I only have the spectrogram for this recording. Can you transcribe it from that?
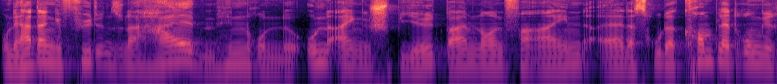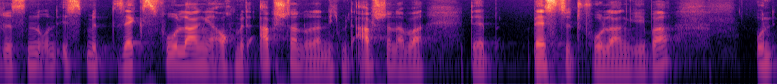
Und er hat dann gefühlt in so einer halben Hinrunde uneingespielt beim neuen Verein äh, das Ruder komplett rumgerissen und ist mit sechs Vorlagen ja auch mit Abstand, oder nicht mit Abstand, aber der beste Vorlagengeber und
